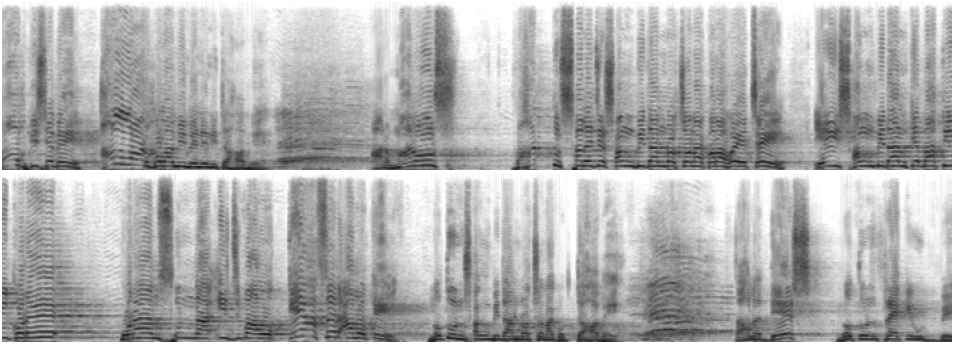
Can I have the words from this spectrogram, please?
রব হিসেবে আল্লাহর গোলামি মেনে নিতে হবে। আর মানুষ বাহাত্তর সালে যে সংবিধান রচনা করা হয়েছে, এই সংবিধানকে বাতিল করে কোরআন সুন্না ইজমা ও কেয়াসের আলোকে নতুন সংবিধান রচনা করতে হবে। তাহলে দেশ নতুন ট্র্যাকে উঠবে,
